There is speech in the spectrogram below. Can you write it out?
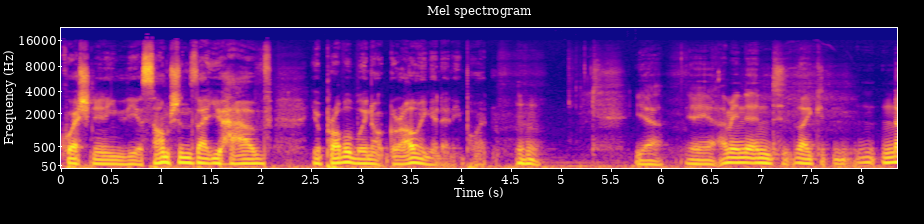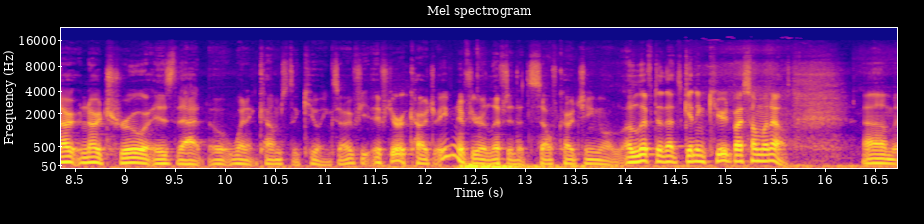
questioning the assumptions that you have, you're probably not growing at any point. Yeah, yeah, yeah. I mean, and like, no, no truer is that uh, when it comes to cueing. So if you if you're a coach, or even if you're a lifter that's self coaching, or a lifter that's getting cued by someone else, um,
